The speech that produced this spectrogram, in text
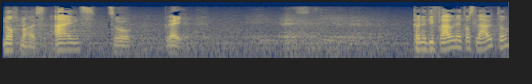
Nochmals. Eins, zwei, drei. Können die Frauen etwas lauter?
